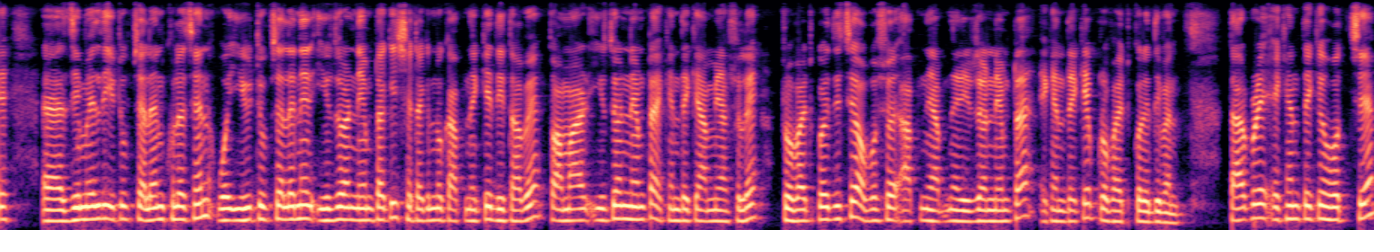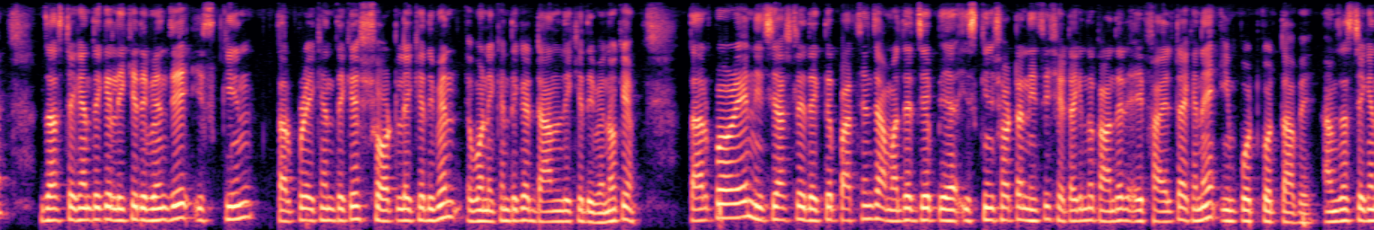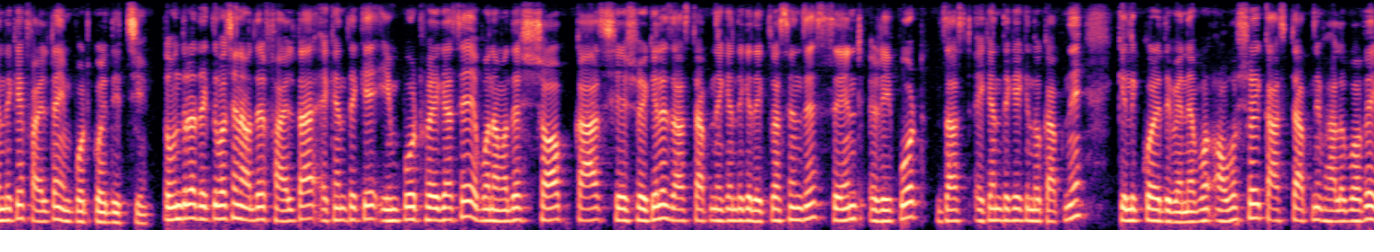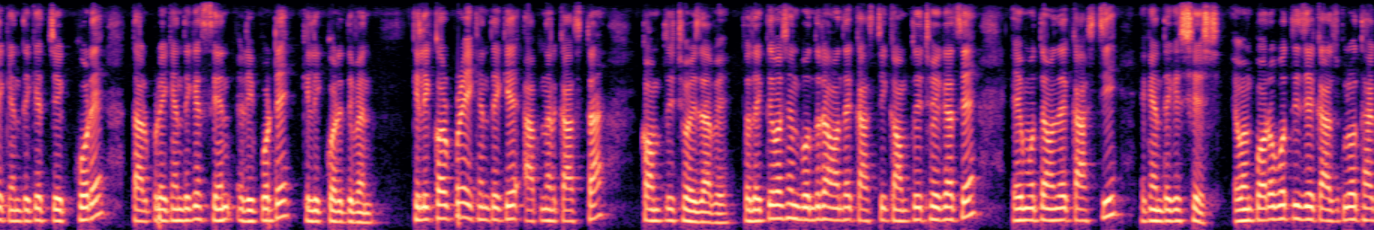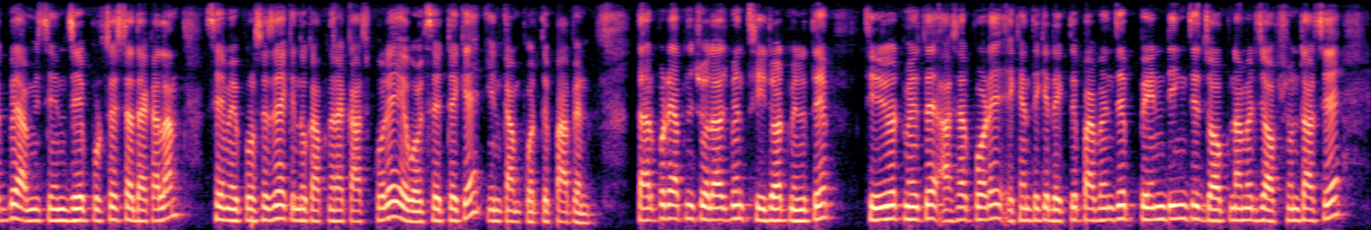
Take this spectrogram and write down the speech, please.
জিমেল দিয়ে ইউটিউব চ্যানেল খুলেছেন, ওই ইউটিউব চ্যানেলের ইউজার নেমটা কি সেটা কিন্তু আপনাকে দিতে হবে। তো আমার ইউজার নেমটা এখান থেকে আমি আসলে প্রোভাইড করে দিচ্ছি। অবশ্যই আপনি আপনার ইউজার নেমটা এখান থেকে প্রোভাইড করে দিবেন। তারপরে এখান থেকে হচ্ছে জাস্ট এখান থেকে লিখে দিবেন যে স্ক্রিন তারপরে এখান থেকে শর্ট লিখে দিবেন এবং এখান থেকে ডান লিখে দিবেন ওকে তারপরে নিচে আসলে দেখতে পাচ্ছেন যে আমাদের যে স্ক্রিনশটটা নিচ্ছি সেটা কিন্তু আমাদের এই ফাইলটা এখানে ইম্পোর্ট করতে হবে। আমি জাস্ট এখান থেকে ফাইলটা ইম্পোর্ট করে দিচ্ছি। তো বন্ধুরা, দেখতে পাচ্ছেন আমাদের ফাইলটা এখান থেকে ইম্পোর্ট হয়ে গেছে এবং আমাদের সব কাজ শেষ হয়ে গেলে জাস্ট আপনি এখান থেকে দেখতে পাচ্ছেন যে সেন্ড রিপোর্ট জাস্ট এখান থেকে কিন্তু আপনি ক্লিক করে দেবেন এবং অবশ্যই কাজটা আপনি ভালোভাবে এখান থেকে চেক করে তারপরে এখান থেকে সেন্ড রিপোর্টে ক্লিক করে দেবেন। ক্লিক করার পরে এখান থেকে আপনার কাজটা কমপ্লিট হয়ে যাবে। তো দেখতে পাচ্ছেন বন্ধুরা, আমাদের কাজটি কমপ্লিট হয়ে গেছে। এর মধ্যে আমাদের কাজটি এখান থেকে শেষ। এবং পরবর্তী যে কাজগুলো থাকবে, আমি সেম যে প্রসেসটা দেখালাম সেম এই প্রসেসে কিন্তু আপনারা কাজ করে এই ওয়েবসাইট থেকে ইনকাম করতে পারবেন। তারপরে আপনি চলে আসবেন থ্রি ডট মেনুতে থ্রি ডট মেনুতে আসার পরে এখান থেকে দেখতে পারবেন যে পেন্ডিং যে জব নামের যে অপশনটা আছে,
